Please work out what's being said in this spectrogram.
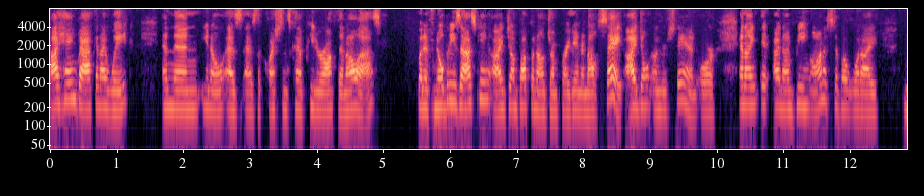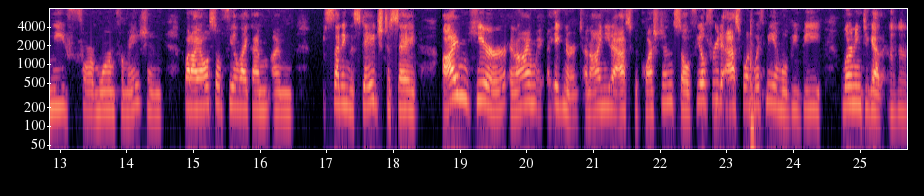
I hang back and I wait, and then you know as as the questions kind of peter off, then I'll ask. But if nobody's asking, I jump up and I'll jump right in and I'll say I don't understand, or and I and I'm being honest about what I need for more information. But I also feel like I'm I'm setting the stage to say I'm here and I'm ignorant and I need to ask a question. So feel free to ask one with me and we'll be be learning together, Mhm.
